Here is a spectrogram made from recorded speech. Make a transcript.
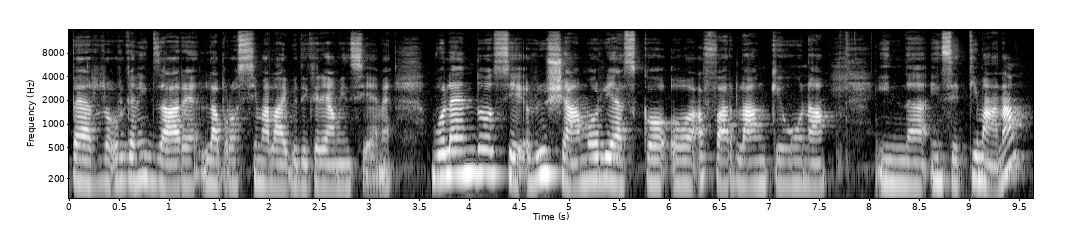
per organizzare la prossima live di Creiamo Insieme. Volendo se riusciamo riesco eh, a farla anche una in, in settimana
